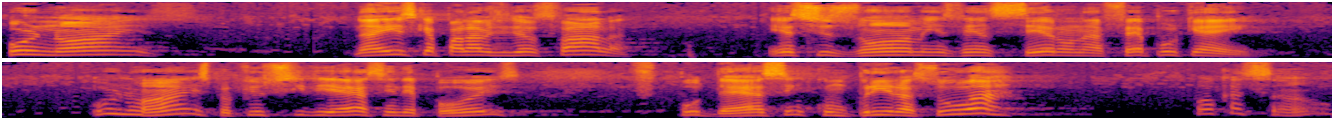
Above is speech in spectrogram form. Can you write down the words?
Por nós. Não é isso que a palavra de Deus fala? Esses homens venceram na fé por quem? Por nós, porque se viessem depois, pudessem cumprir a sua vocação.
